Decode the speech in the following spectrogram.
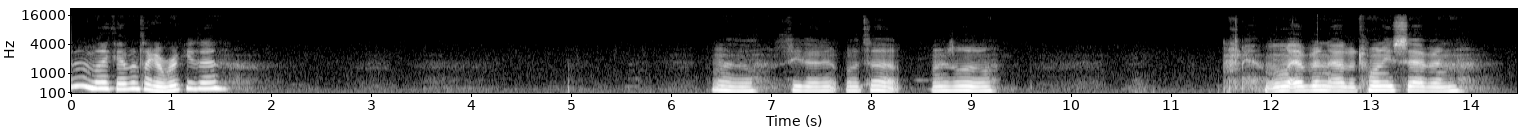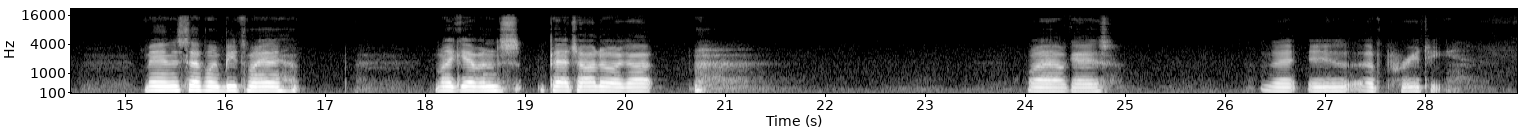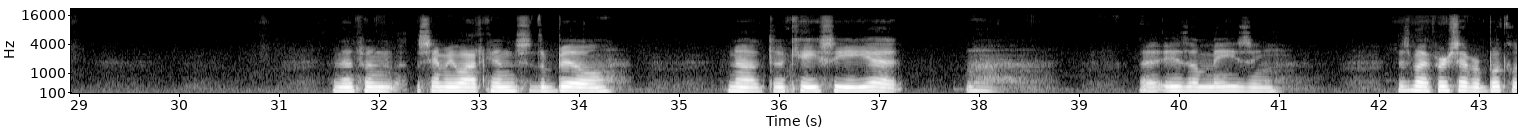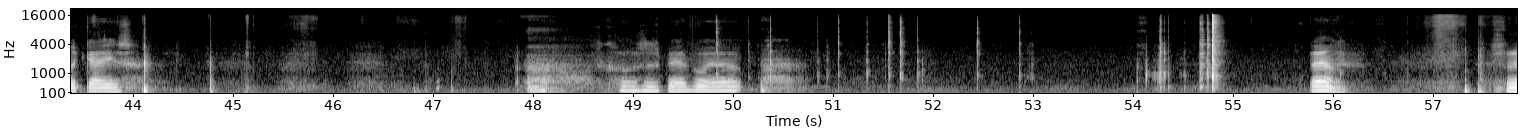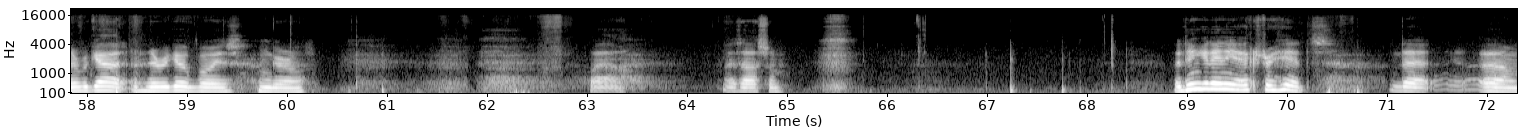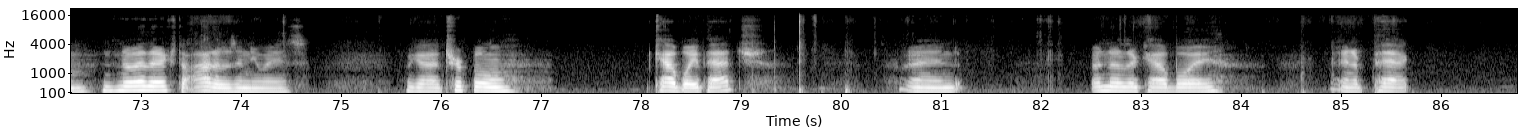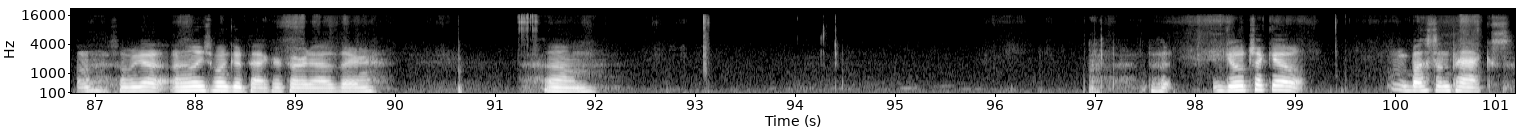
Hmm, Mike Evans like a rookie then? Well, see that. What's up? There's a little 11 out of 27. Man, this definitely beats my Mike Evans patch auto I got. Wow, guys. That is a pretty. And that's when Sammy Watkins, the Bill, not the KC yet. That is amazing. This is my first ever booklet, guys. close this bad boy up. Boom. So there we got, there we go, boys and girls. Wow. That's awesome. I didn't get any extra hits that um no other extra autos anyways. We got a triple cowboy patch and another cowboy and a pack. So we got at least one good Packer card out of there. Um But go check out Bustin' Packs.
